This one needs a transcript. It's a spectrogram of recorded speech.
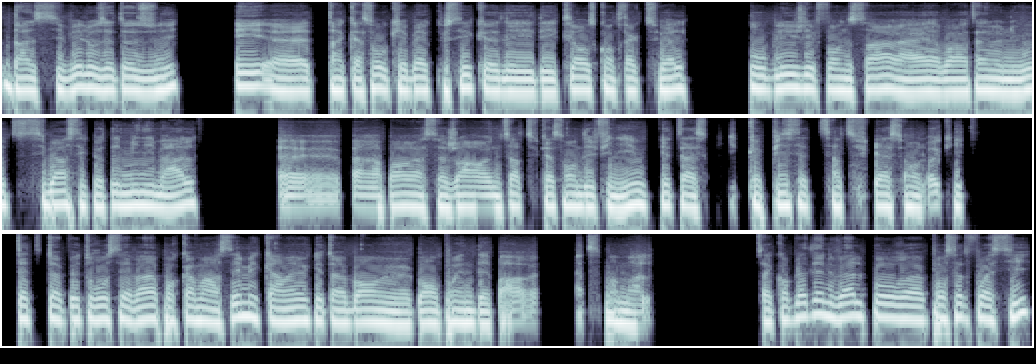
dans le civil aux États-Unis et tant qu'à ça au Québec aussi, que les, des clauses contractuelles oblige les fournisseurs à avoir atteint un niveau de cybersécurité minimal euh, par rapport à ce genre, une certification définie ou quitte à ce qu'ils copient cette certification-là qui peut-être un peu trop sévère pour commencer, mais quand même qui est un bon, bon point de départ euh, à ce moment-là. Ça complète les nouvelles pour, euh, pour cette fois-ci.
